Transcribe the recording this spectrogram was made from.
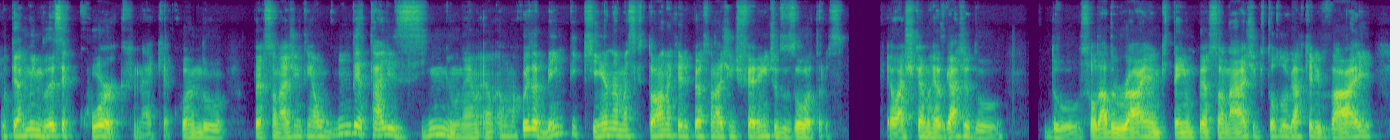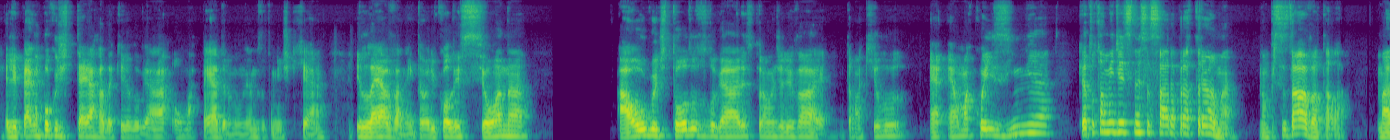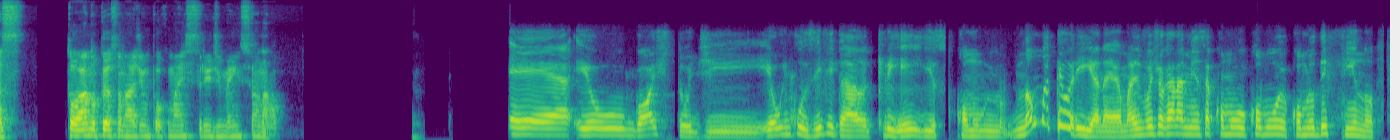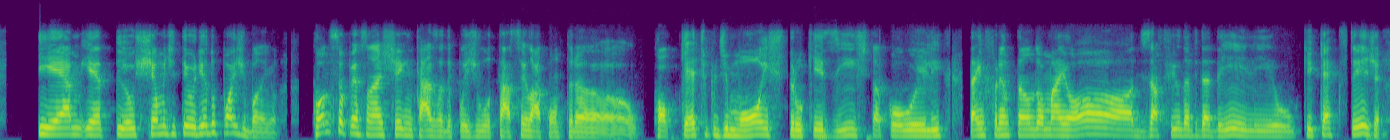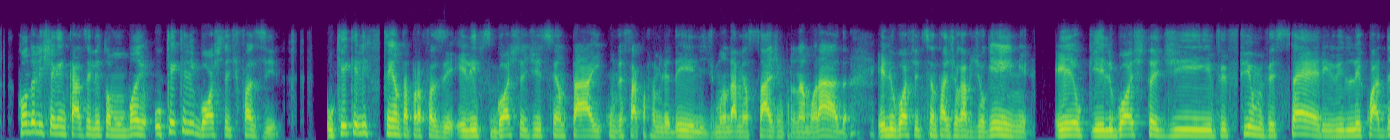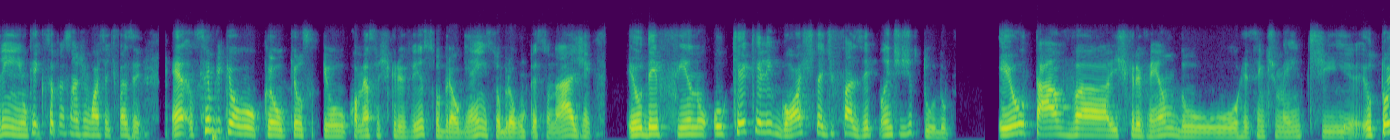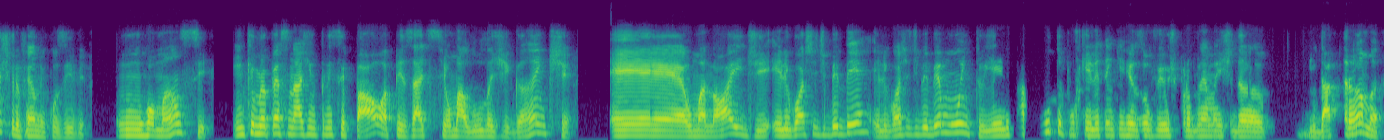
O termo em inglês é quirk, né, que é quando personagem tem algum detalhezinho, né? É, é uma coisa bem pequena, mas que torna aquele personagem diferente dos outros. Eu acho que é no resgate do, do soldado Ryan que tem um personagem que todo lugar que ele vai, ele pega um pouco de terra daquele lugar, ou uma pedra, não lembro exatamente o que é, e leva, né? Então ele coleciona algo de todos os lugares para onde ele vai. Então aquilo é, é uma coisinha que é totalmente desnecessária para a trama. Não precisava estar tá lá. Mas torna o personagem um pouco mais tridimensional. É, eu gosto de. Eu, inclusive, criei isso como. Não uma teoria, né? Mas vou jogar na mesa como, como, como eu defino. Que é, é eu chamo de teoria do pós-banho. Quando seu personagem chega em casa depois de lutar, sei lá, contra qualquer tipo de monstro que exista, ou ele tá enfrentando o maior desafio da vida dele, o que quer que seja, quando ele chega em casa ele toma um banho, o que, que ele gosta de fazer? O que, que ele senta para fazer? Ele gosta de sentar e conversar com a família dele, de mandar mensagem pra namorada? Ele gosta de sentar e jogar videogame? Ele, ele gosta de ver filme, ver série, ler quadrinho? O que, que seu personagem gosta de fazer? É, sempre que eu, que, eu, que, eu, eu começo a escrever sobre alguém, sobre algum personagem, eu defino o que, que ele gosta de fazer antes de tudo. Eu tava escrevendo recentemente, eu tô escrevendo, inclusive, um romance em que o meu personagem principal, apesar de ser uma lula gigante, é humanoide, ele gosta de beber, ele gosta de beber muito, e ele tá puto porque ele tem que resolver os problemas da, da trama,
